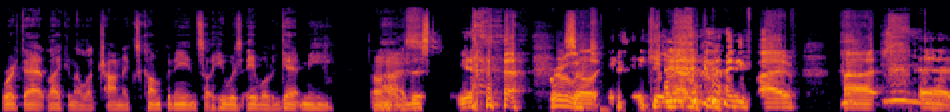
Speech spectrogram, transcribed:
worked at like an electronics company and so he was able to get me oh uh, nice this yeah. Privilege. so it, it came out in 95 uh, uh,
